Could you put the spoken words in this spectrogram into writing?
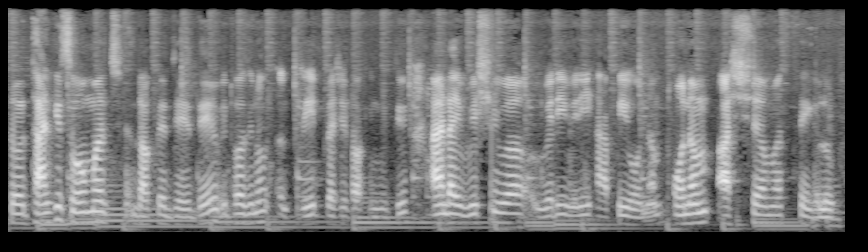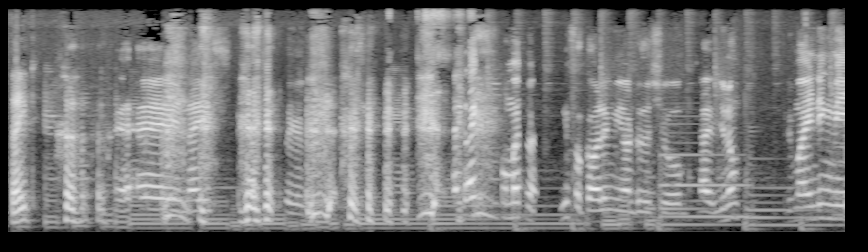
So thank you so much, Dr. Jaydev. It was you know a great pleasure talking with you, and I wish you a very very happy Onam. Onam Ashama Segalu, right? Hey, nice. and thank you so much, man. You for calling me onto the show. Uh, you know, reminding me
